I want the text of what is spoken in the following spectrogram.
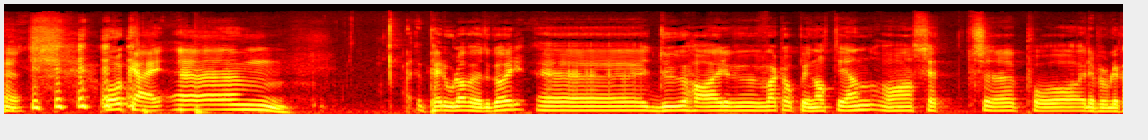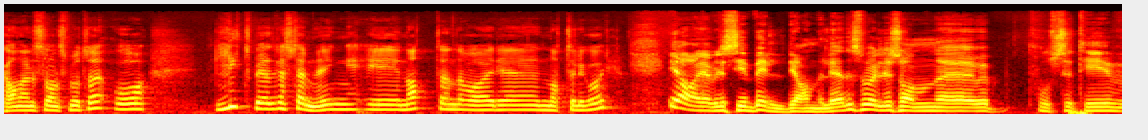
ok. Um, per Olav Ødegaard, uh, du har vært oppe i natt igjen og sett uh, på Republikanernes landsmøte. og Litt bedre stemning i natt enn det var uh, natt til i går? Ja, jeg vil si veldig annerledes. Veldig sånn positiv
